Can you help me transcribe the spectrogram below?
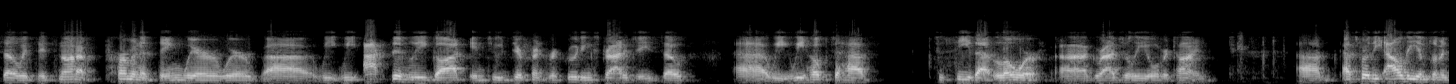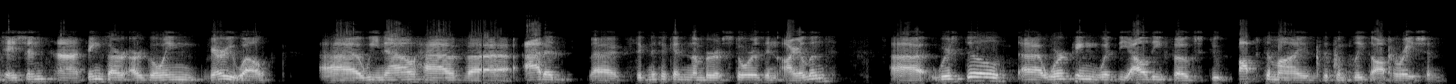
So it's it's not a permanent thing. Uh, we actively got into different recruiting strategies. So uh we hope to have to see that lower uh, gradually over time. Um, as for the Aldi implementation, things are going very well. We now have added a significant number of stores in Ireland. Uh, we're still uh, working with the Aldi folks to optimize the complete operation.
